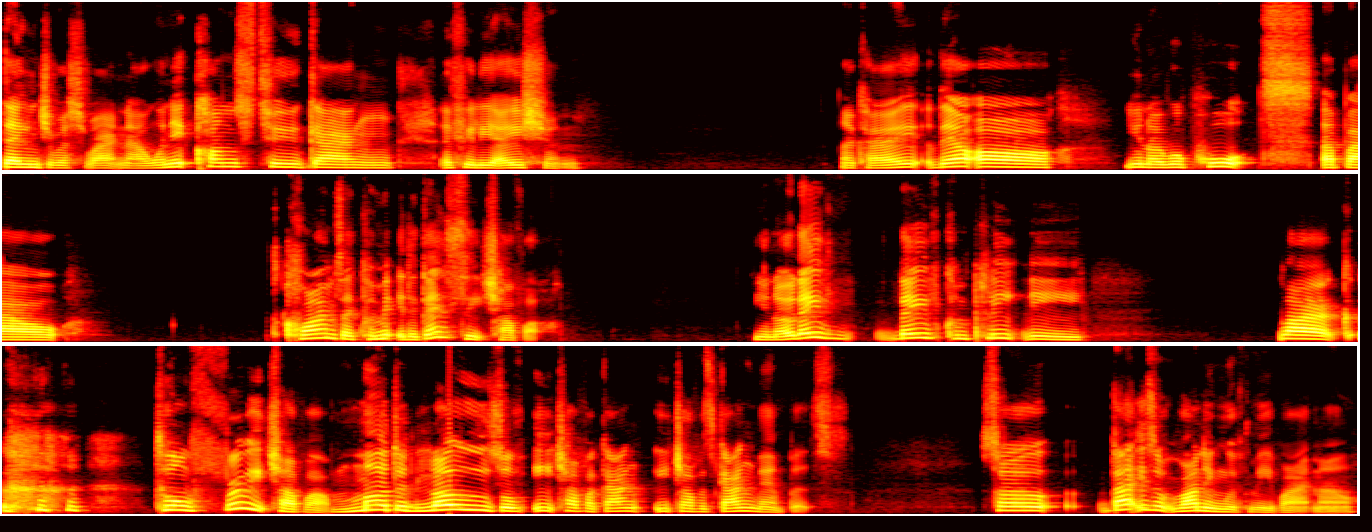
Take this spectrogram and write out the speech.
dangerous right now when it comes to gang affiliation. Okay, there are you know reports about crimes they committed against each other. You know they've they've completely like torn through each other, murdered loads of each other gang each other's gang members. So that isn't running with me right now.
